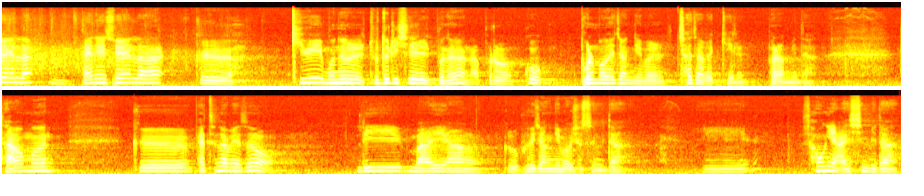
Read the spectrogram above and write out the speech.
베네수엘라 음, 베네수엘라 그 기회 문을 두드리실 분은 앞으로 꼭 볼모 회장님을 찾아뵙기를 바랍니다. 다음은 그 베트남에서 리 마이앙 그 부회장님 오셨습니다. 이 성이 안씨입니다.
